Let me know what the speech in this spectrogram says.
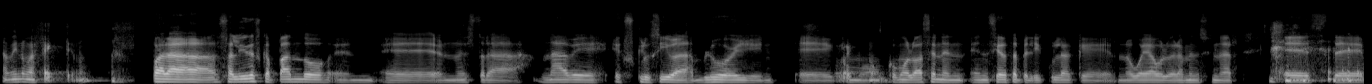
a mí no me afecte, ¿no? Para salir escapando en, eh, en nuestra nave exclusiva Blue Origin, eh, como, como lo hacen en, en cierta película que no voy a volver a mencionar. Este,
